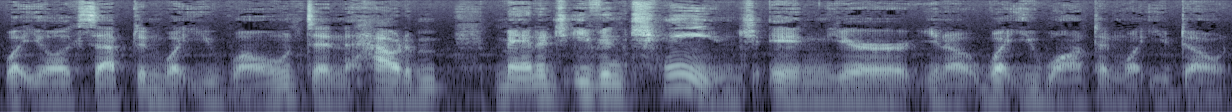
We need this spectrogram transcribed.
what you'll accept and what you won't and how to manage even change in your you know what you want and what you don't.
